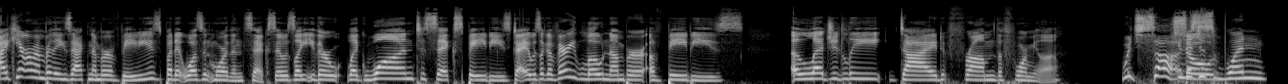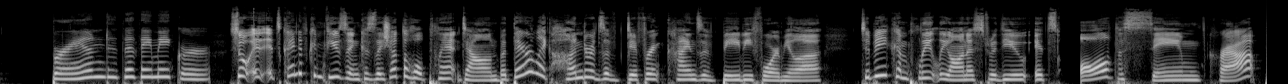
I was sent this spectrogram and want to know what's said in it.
I can't remember the exact number of babies, but it wasn't more than six. It was like either like one to six babies. di- It was like a very low number of babies allegedly died from the formula. Which sucks. Is So- it just one brand that they make or So it, it's kind of confusing because they shut the whole plant down, but there are like hundreds of different kinds of baby formula. To be completely honest with you, it's all the same crap,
